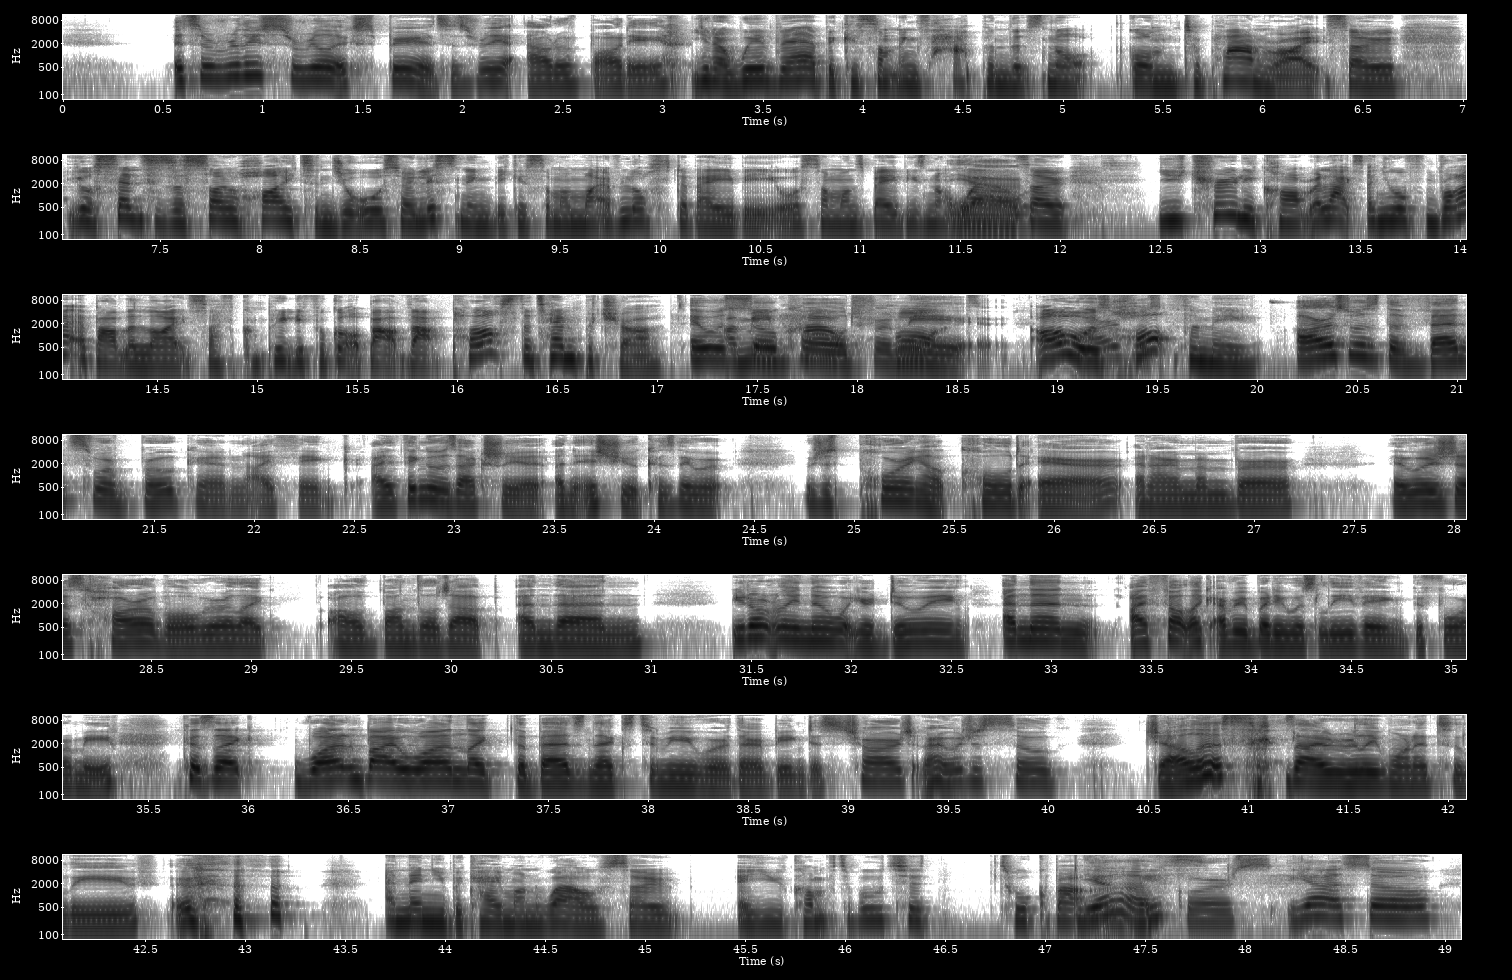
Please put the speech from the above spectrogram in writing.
it's a really surreal experience. It's really out of body. You know, we're there because something's happened that's not gone to plan, right? So your senses are so heightened. You're also listening because someone might have lost a baby or someone's baby's not Yeah. well. So you truly can't relax. And you're right about the lights. I've completely forgot about that. Plus the temperature. It was I so mean, cold for me. Oh, it was Ours hot for me. Ours was the vents were broken, I think. I think it was actually an issue because they were, it was just pouring out cold air. And I remember it was just horrible. We were like all bundled up. And then you don't really know what you're doing. And then I felt like everybody was leaving before me because, like, one by one, like the beds next to me were they're being discharged. And I was just so jealous because I really wanted to leave. And then you became unwell. So are you comfortable to talk about Yeah, of course. Yeah, so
